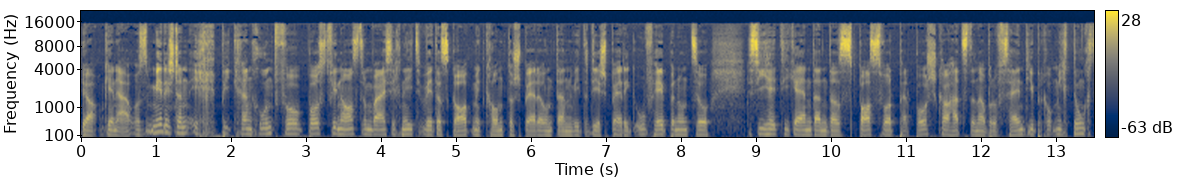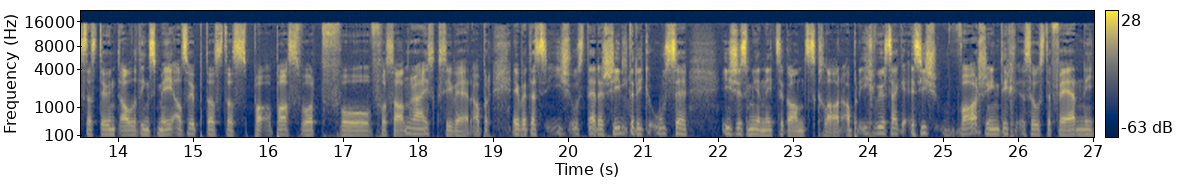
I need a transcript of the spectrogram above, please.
Ja, genau. Also mir ist dann, ich bin kein Kunde von Postfinanz, darum weiß ich nicht, wie das geht mit Kontosperren und dann wieder die Sperrung aufheben und so. Sie hätte gern dann das Passwort per Post gehabt, hat es dann aber aufs Handy bekommen. Mich dunkt das tönt allerdings mehr, als ob das das pa Passwort von, von Sunrise gewesen wäre. Aber eben, das ist aus dieser Schilderung raus, ist es mir nicht so ganz klar. Aber ich würde sagen, es ist wahrscheinlich so aus der Ferne,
